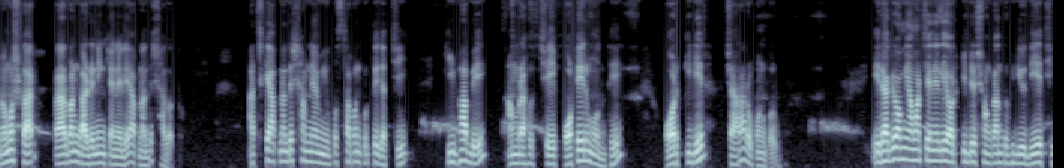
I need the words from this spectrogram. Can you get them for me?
নমস্কার আরবান গার্ডেনিং চ্যানেলে আপনাদের স্বাগত। আজকে আপনাদের সামনে আমি উপস্থাপন করতে যাচ্ছি, কীভাবে আমরা হচ্ছে পটের মধ্যে অর্কিডের চারা রোপণ করব। এর আগেও আমি আমার চ্যানেলে অর্কিডের সংক্রান্ত ভিডিও দিয়েছি,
